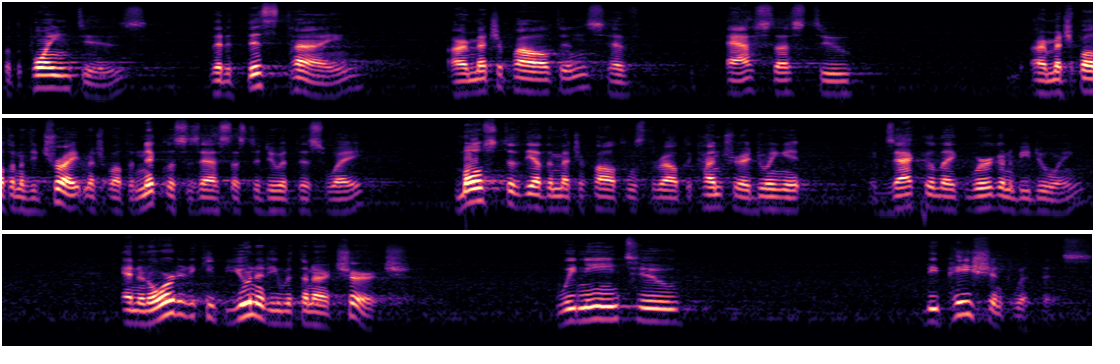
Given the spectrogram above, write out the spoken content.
But the point is that at this time, our metropolitans have asked us to, our Metropolitan of Detroit, Metropolitan Nicholas, has asked us to do it this way. Most of the other metropolitans throughout the country are doing it exactly like we're going to be doing. And in order to keep unity within our church, we need to be patient with this.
